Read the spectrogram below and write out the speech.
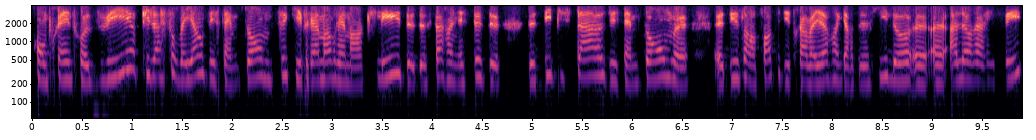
qu'on pourrait introduire. Puis la surveillance des symptômes, tu sais, qui est vraiment vraiment clé, de, de faire une espèce de, de dépistage des symptômes euh, des enfants et des travailleurs en garderie là euh, à leur arrivée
